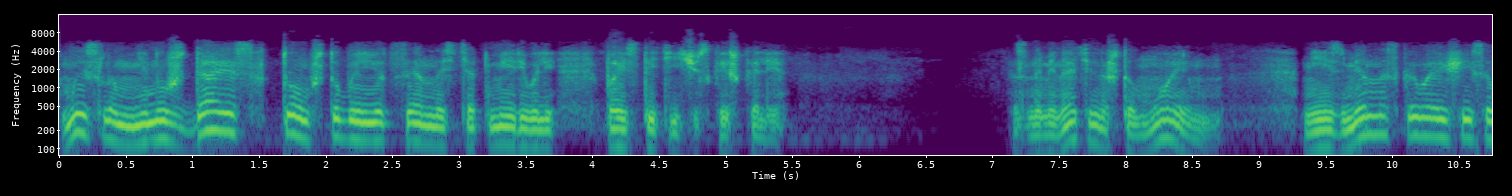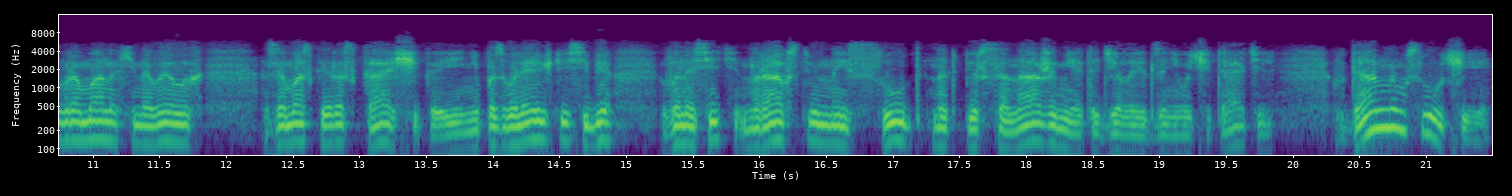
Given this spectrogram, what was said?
смыслом, не нуждаясь в том, чтобы ее ценность отмеривали по эстетической шкале. Знаменательно, что Моем, неизменно скрывающийся в романах и новеллах за маской рассказчика и не позволяющий себе выносить нравственный суд над персонажами, это делает за него читатель, в данном случае,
